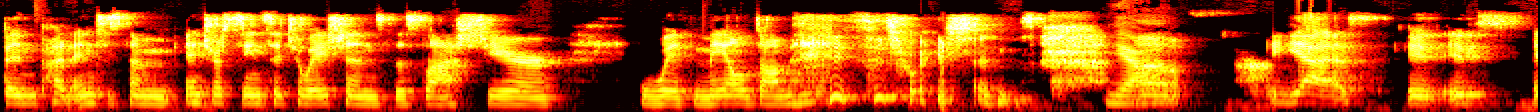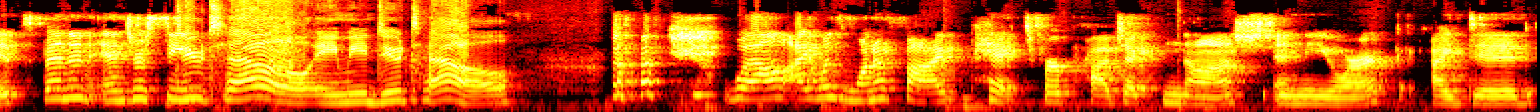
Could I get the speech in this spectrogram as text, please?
been put into some interesting situations this last year with male dominated situations. Yeah. Um, yes it, it's it's been an interesting. Do tell, Amy. Do tell. well, I was one of five picked for Project Nosh in New York. I did,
